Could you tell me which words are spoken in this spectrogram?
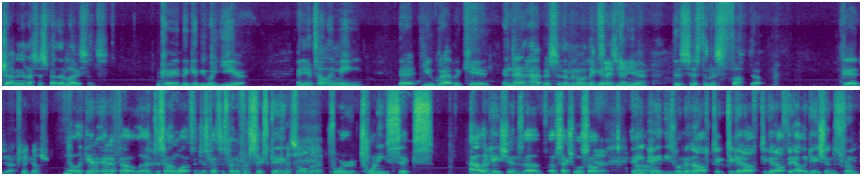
Driving on a suspended license, okay, they give you a year. And you're telling me that you grab a kid and that happens to them and all they get Same is a thing. year? This system is fucked up. Go ahead, Josh. Good, Josh. No, like the NFL, uh, Deshaun Watson just got suspended for six I games saw that. for 26 allegations of, of sexual assault. Yeah. And he Oh. paid these women off to, to get off to get off the allegations from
